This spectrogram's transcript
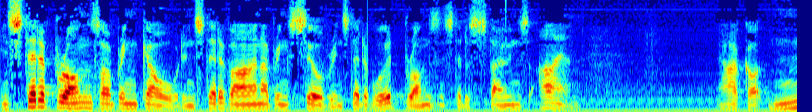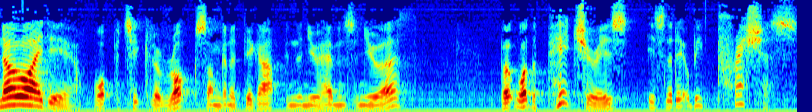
Instead of bronze, I'll bring gold. Instead of iron, I'll bring silver. Instead of wood, bronze. Instead of stones, iron. Now, I've got no idea what particular rocks I'm going to dig up in the new heavens and new earth. But what the picture is, is that it'll be precious.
